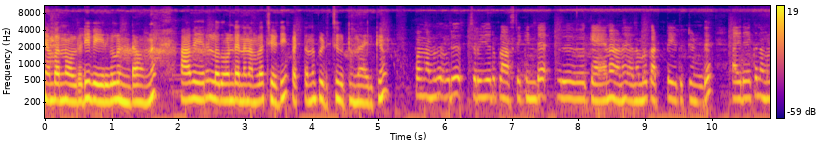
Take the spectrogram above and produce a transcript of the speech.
ഞാൻ പറഞ്ഞു ഓൾറെഡി വേരുകൾ ഉണ്ടാവുന്നു. ആ വേരുള്ളത് കൊണ്ട് തന്നെ നമ്മളെ ചെടി പെട്ടെന്ന് പിടിച്ച് കിട്ടുന്നതായിരിക്കും. അപ്പോൾ നമ്മൾ ഒരു ചെറിയൊരു പ്ലാസ്റ്റിക്കിന്റെ ഒരു ക്യാനാണ് നമ്മൾ കട്ട് ചെയ്തിട്ടുണ്ട്. അതിലേക്ക് നമ്മൾ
